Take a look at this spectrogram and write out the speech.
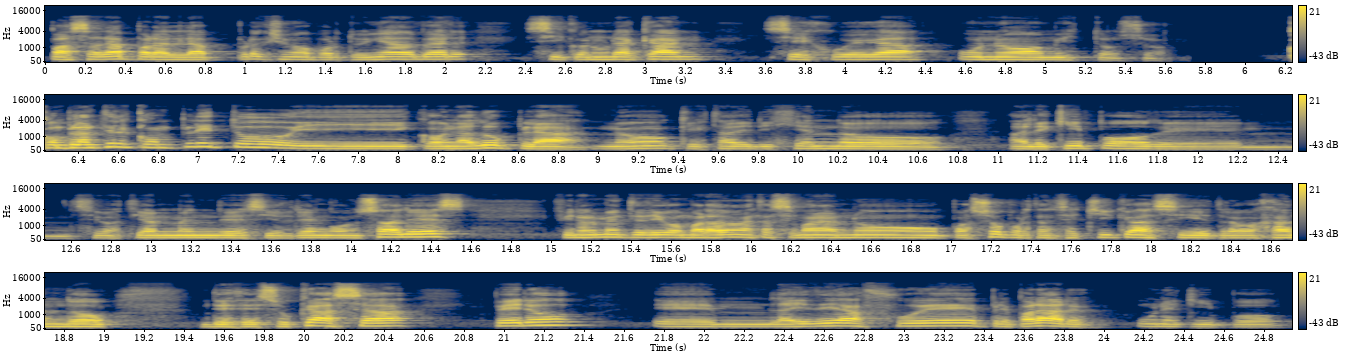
pasará para la próxima oportunidad ver si con Huracán se juega un nuevo amistoso. Con plantel completo y con la dupla ¿no? que está dirigiendo al equipo de mm, Sebastián Méndez y Adrián González, Finalmente Diego Maradona esta semana no pasó por estancia chica, sigue trabajando desde su casa, pero em, la idea fue preparar un equipo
